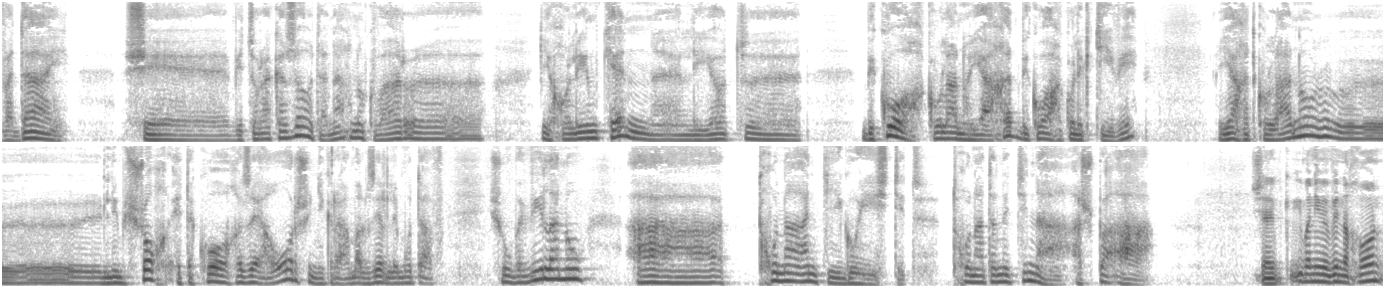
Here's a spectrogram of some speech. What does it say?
וודאי שבצורה כזאת אנחנו כבר אה, יכולים כן אה, להיות... אה, בכוח כולנו יחד, בכוח הקולקטיבי, יחד כולנו, למשוך את הכוח הזה, האור שנקרא המחזיר למוטף, שהוא מביא לנו התכונה האנטי-אגואיסטית, תכונת הנתינה, השפעה. שאם אני מבין נכון,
